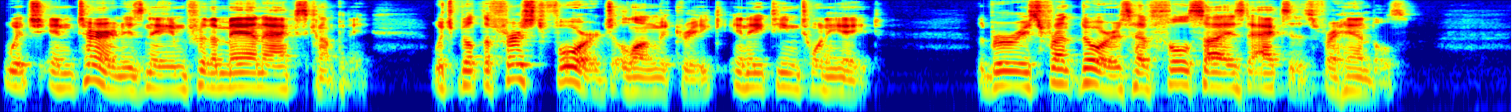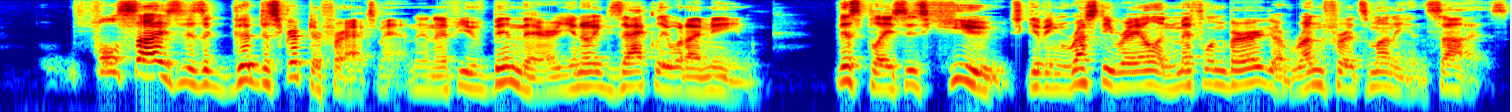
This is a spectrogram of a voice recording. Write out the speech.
which in turn is named for the Mann Axe Company, which built the first forge along the creek in 1828. The brewery's front doors have full sized axes for handles. Full sized is a good descriptor for Axemann, and if you've been there, you know exactly what I mean. This place is huge, giving Rusty Rail and Mifflinburg a run for its money in size.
